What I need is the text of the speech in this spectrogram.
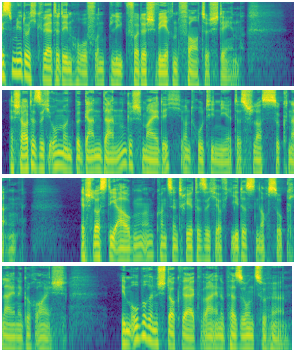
Ismir durchquerte den Hof und blieb vor der schweren Pforte stehen. Er schaute sich um und begann dann, geschmeidig und routiniert, das Schloss zu knacken. Er schloss die Augen und konzentrierte sich auf jedes noch so kleine Geräusch. Im oberen Stockwerk war eine Person zu hören.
